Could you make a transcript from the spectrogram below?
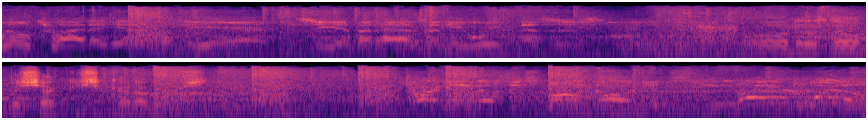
We'll try to hit it from the air, see if it has any weaknesses. Kurde, znowu by się jakiś karabin przy... Targeting those exposed organs. Fire at will.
